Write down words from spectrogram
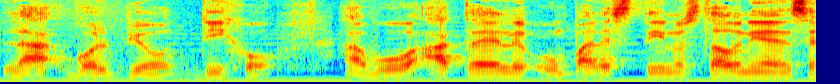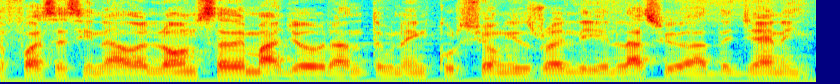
la golpeó, dijo. Abu Aklek, un palestino estadounidense, fue asesinado el 11 de mayo durante una incursión israelí en la ciudad de Jenin,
